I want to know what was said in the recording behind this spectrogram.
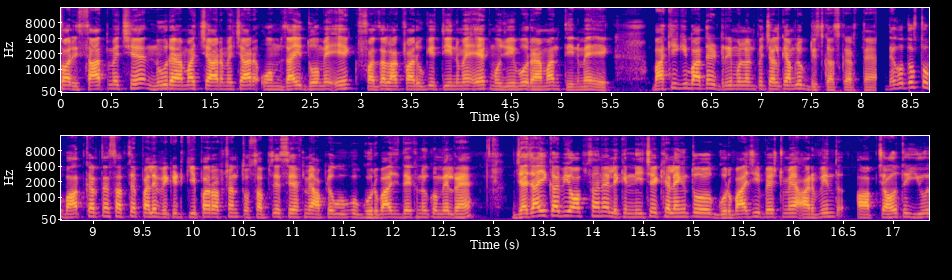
सॉरी, सात में छः नूर अहमद चार में चार, ओमजाई दो में एक, फजल हक फारूकी तीन में एक, मुजीबुर रहमान तीन में एक। बाकी की बातें ड्रीम इलेवन पे चल के हम लोग डिस्कस करते हैं। देखो दोस्तों, बात करते हैं सबसे पहले विकेट कीपर ऑप्शन तो सबसे सेफ़ में आप लोगों को गुरबाज देखने को मिल रहे हैं। जजाई का भी ऑप्शन है, लेकिन नीचे खेलेंगे तो गुरबाजी बेस्ट में अरविंद, आप चाहो तो यू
